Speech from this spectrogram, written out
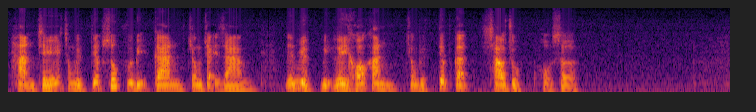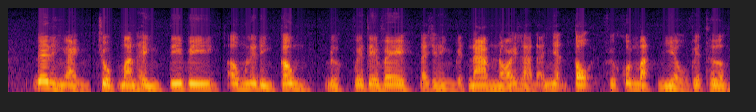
hạn chế trong việc tiếp xúc với bị can trong trại giam, đến việc bị gây khó khăn trong việc tiếp cận sao chụp hồ sơ. Đây là hình ảnh chụp màn hình TV ông Lê Đình Công được VTV, Đài truyền hình Việt Nam nói là đã nhận tội với khuôn mặt nhiều vết thương.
